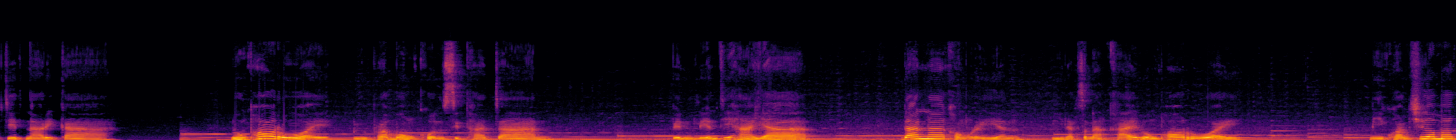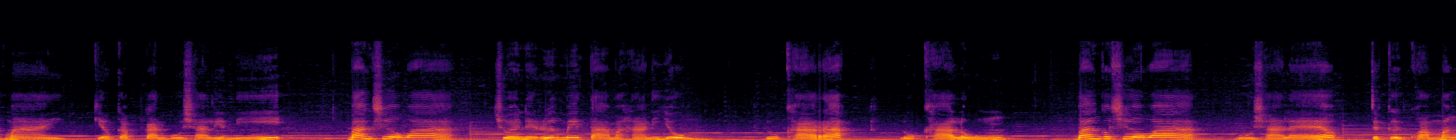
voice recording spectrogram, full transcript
17 นาฬิกา หลวงพ่อรวยหรือพระมงคลสิทธาจารย์ เป็นเหรียญที่หายาก ด้านหน้าของเหรียญมีลักษณะคล้ายหลวงพ่อรวย มีความเชื่อมากมายเกี่ยวกับการบูชาเหรียญนี้ บ้างเชื่อว่า ช่วยในเรื่องเมตตามหานิยม ลูกค้ารัก ลูกค้าหลง บ้างก็เชื่อว่า บูชาแล้วจะเกิดความมั่ง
